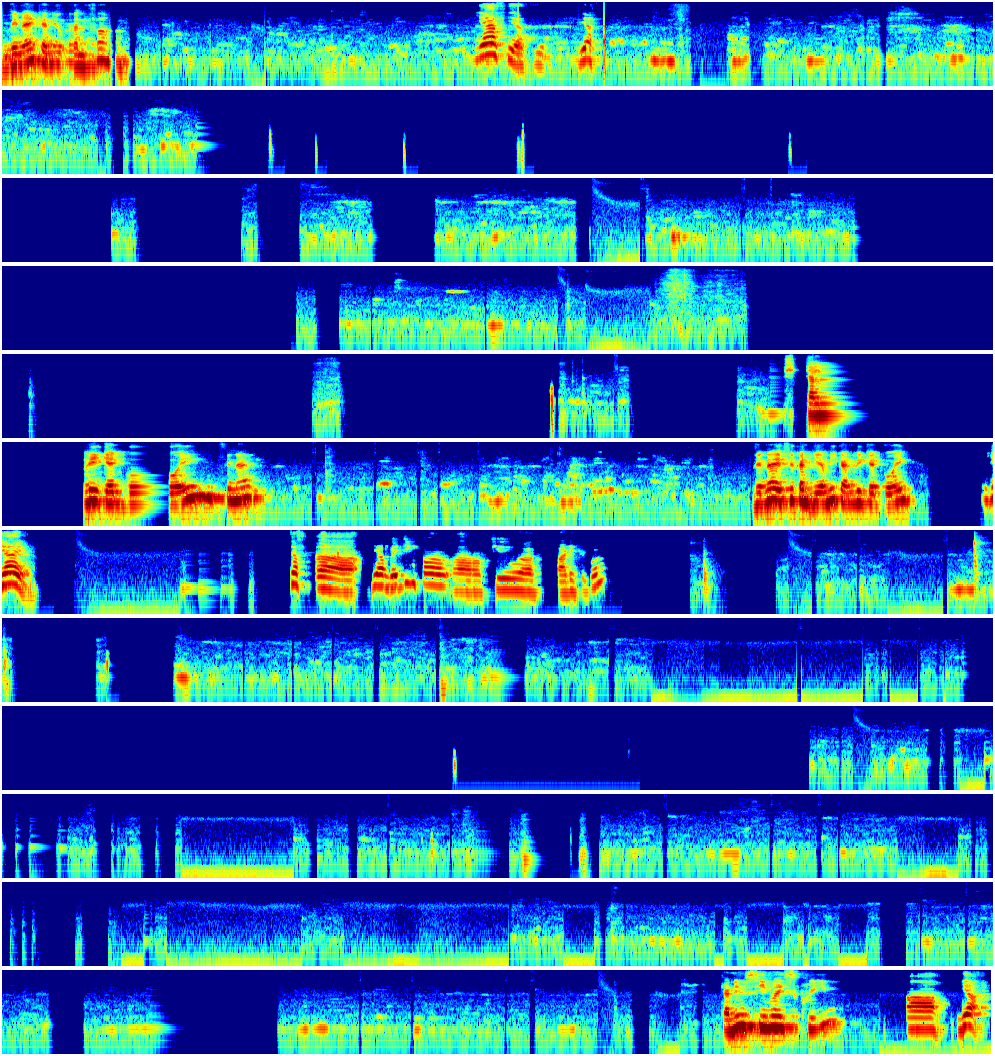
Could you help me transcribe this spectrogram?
Vinay, can you confirm? Yes, yes, yes, Shall we get going, Vinay? Vinay, if you can hear me, can we get going? Yeah, yeah. Just uh, we are waiting for a few uh, participants. Can you see my screen? Uh, yeah.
